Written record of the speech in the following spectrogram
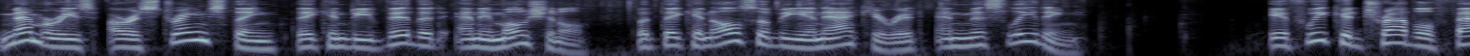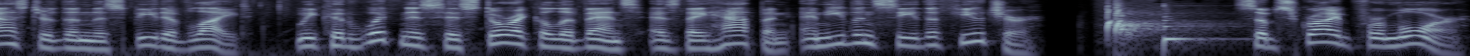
Memories are a strange thing, they can be vivid and emotional, but they can also be inaccurate and misleading. If we could travel faster than the speed of light, we could witness historical events as they happen and even see the future. Subscribe for more.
